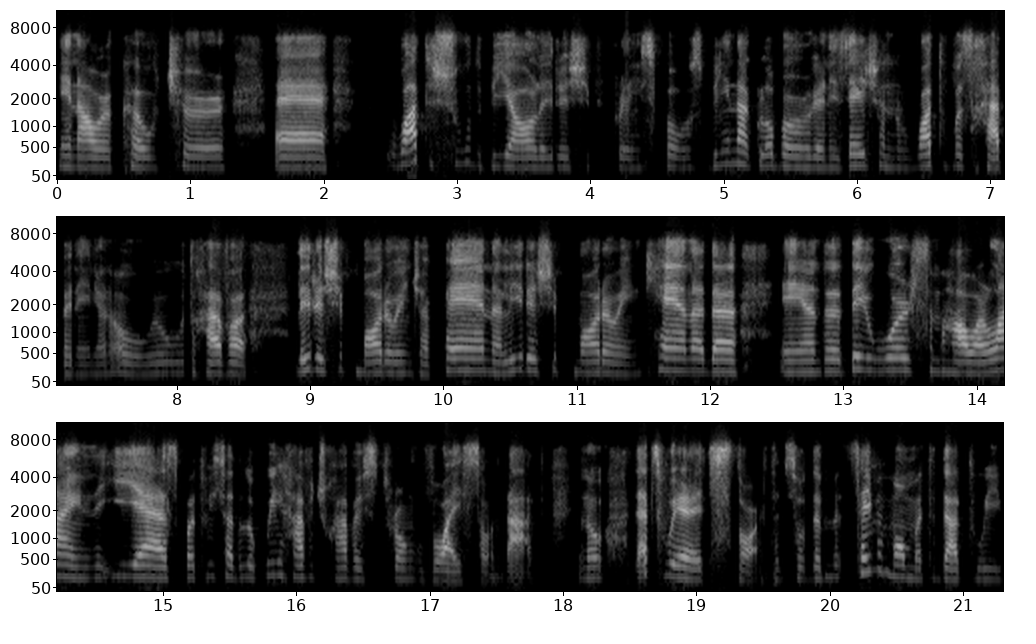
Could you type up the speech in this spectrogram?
in our culture, uh, what should be our leadership principles? Being a global organization what was happening? You know we would have a leadership model in japan a leadership model in canada and uh, they were somehow aligned yes but we said look we have to have a strong voice on that. You know that's where it started. So the same moment that we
